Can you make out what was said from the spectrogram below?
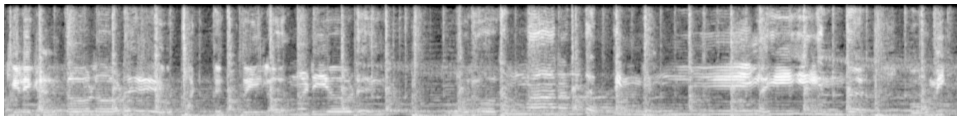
கிளிகள் தோளோடு பட்டு குயிலோ மடியோடு. பூலோகம் ஆனந்தத்தின் இல்லை இந்த பூமிக்கு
